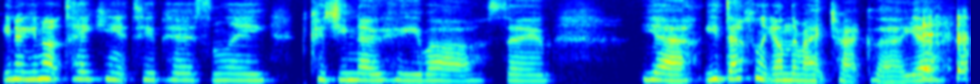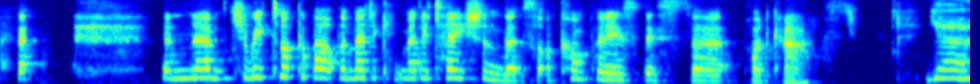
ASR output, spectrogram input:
you know you're not taking it too personally because you know who you are. So yeah you're definitely on the right track there yeah. And um, should we talk about the med- meditation that sort of accompanies this uh, podcast yeah,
